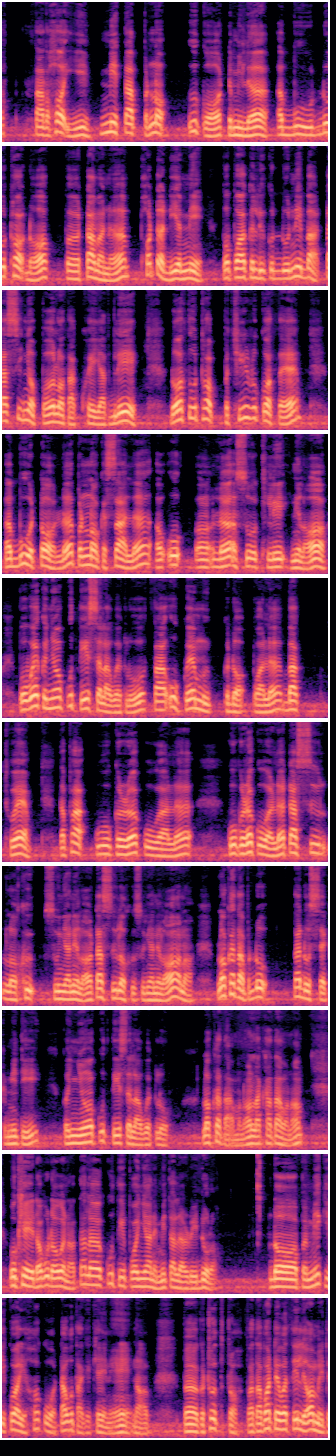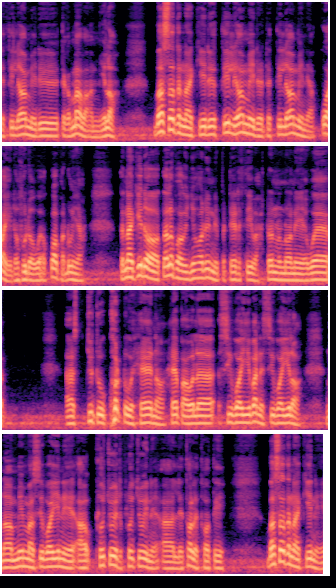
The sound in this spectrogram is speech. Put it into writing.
တာတော့ဟောဤမေတ္တာပနောဥကောတမီလအဘူဒုထော့တော့ပတာမနဖော့တဒီယမီပပကလူကဒုနေဘတဆီညောပလောတာခွေရတ်လေဒေါ်သူထော့ပချီရုကောတဲ့ အဘူတော့လေပနောကဆာလေအိုလေအဆူကလီနီလောပဝဲကညောကုတေဆလာဝဲကလိုတာဥကွဲမှုကတော့ပွာလေဘတ်ထွဲတဖကူကရကူကလေကိုကရကိုလတဆူလခုဆုညာနေလောတဆူလခုဆုညာနေလောနော်လောခတာပဒုတဒုဆက်ကမီတီကညောကုတေဆလာဝက်ကလိုလောခတာမနော်လခတာမနော်โอเคတော့ဘူးတော့ဝနော်တလကုတီပေါ်ညာနေမိတလရီဒိုလော ဒေါ်ပမီကီကွာဟောကောတောက်တာကေခဲနေနော်ဘကထုတ်တော့ပတာပတေဝတိလျောမီတိလျောမီဒီတကမပါမီလောဘာသဒနာကီတိလျောမီတတိလျောမီနေကွာရတော့ဘူးတော့ဝကွာဖတ်လို့ညာတနကိတော့တလဖော်ညဟောရနေပတဲသေးပါတော်နော်နေဝဲအကျူတူခွတ်တူဟဲနော်ဟဲပါဝလစီဝါယေပါနေစီဝါယေလောနော်မင်းမစီဝါယေနေအဖလိုကျွေးဖလိုကျွေးနေအလေထော်လေထော်တီဘာသဒနာကိနေ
